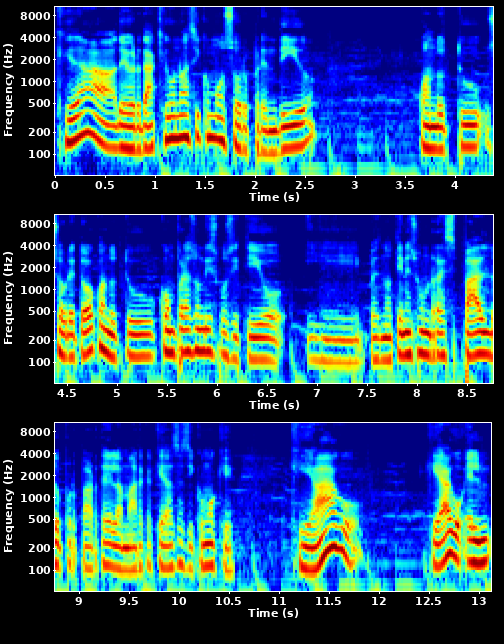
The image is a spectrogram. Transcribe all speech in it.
queda de verdad que uno así como sorprendido cuando tú, sobre todo cuando tú compras un dispositivo y pues no tienes un respaldo por parte de la marca, quedas así como que, ¿qué hago? ¿Qué hago? El,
